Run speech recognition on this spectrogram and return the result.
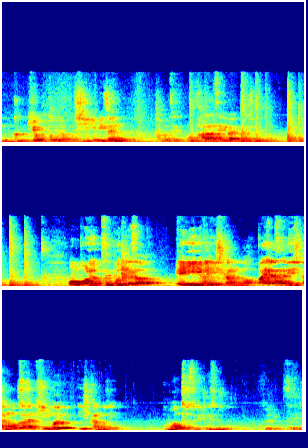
음, 그 기억부터 보자고. C 빛은 푸른색, 파란색이다 이렇게 돼요. 원볼 중에서 A를 인식하는 거, 빨간색을 인식하는 거 가장 긴거 인식하는 거지. 원 투 쓰리 중에서 누구? 쓰리. 쓰리지.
